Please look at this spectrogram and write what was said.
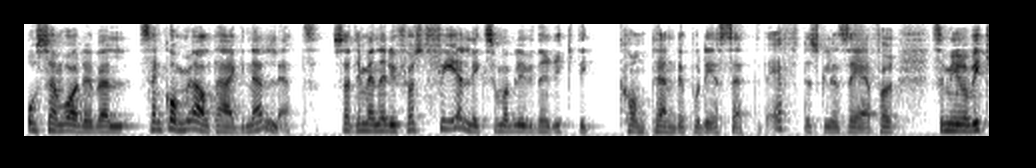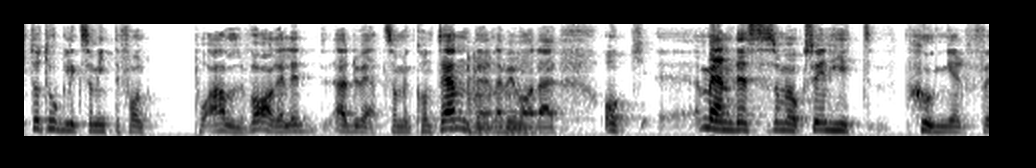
Och sen var det väl, sen kom ju allt det här gnället. Så att jag menar det är först fel liksom har blivit en riktig contender på det sättet efter skulle jag säga. För Samir och Viktor tog liksom inte folk på allvar, eller ja, du vet som en contender mm, när vi mm. var där. Och eh, Mendes som också är en hit sjunger för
